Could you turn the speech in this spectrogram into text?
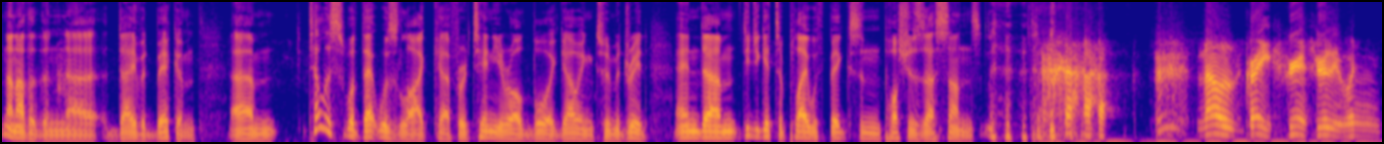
none other than uh, David Beckham. Um, tell us what that was like uh, for a ten year old boy going to Madrid, and um, did you get to play with Beck's and Posh's sons? that was a great experience, really. When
